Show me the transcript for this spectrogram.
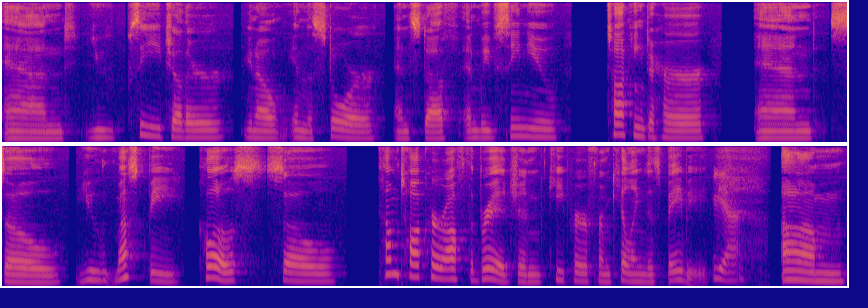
and you see each other, you know, in the store and stuff, and we've seen you talking to her, and so you must be close. So come talk her off the bridge and keep her from killing this baby. yeah Um.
